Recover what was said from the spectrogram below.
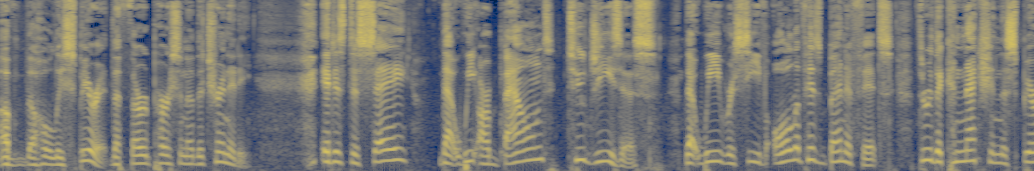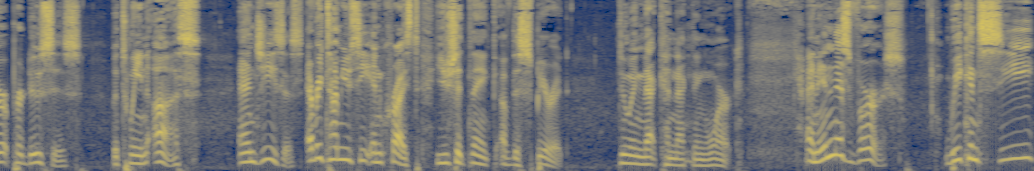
of the Holy Spirit, the third person of the Trinity. It is to say that we are bound to Jesus, that we receive all of his benefits through the connection the Spirit produces between us and Jesus. Every time you see in Christ, you should think of the Spirit doing that connecting work. And in this verse, we can see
